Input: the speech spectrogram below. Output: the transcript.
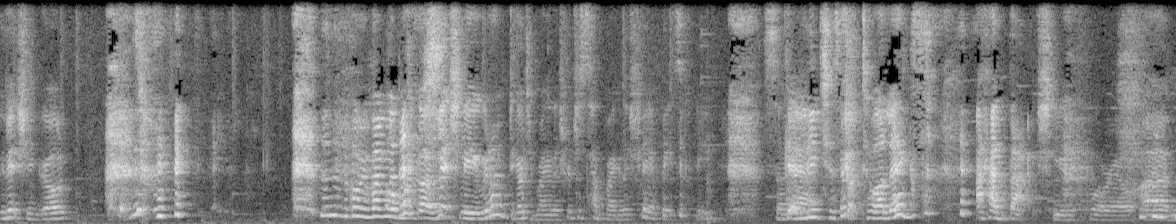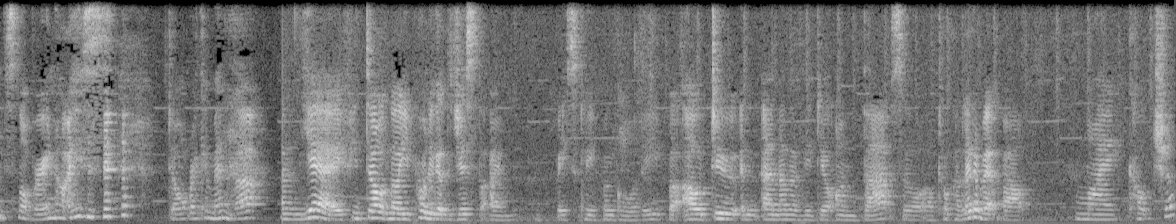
we literally go. this is becoming Bangladesh. Oh my god, literally, we don't have to go to Bangladesh, we just have Bangladesh here, basically. So Get yeah. leeches stuck to our legs. I had that actually, for real. Um, it's not very nice. Don't recommend that. Um, yeah, if you don't know, you probably got the gist that I'm basically Bengali, but I'll do an, another video on that. So I'll talk a little bit about my culture.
